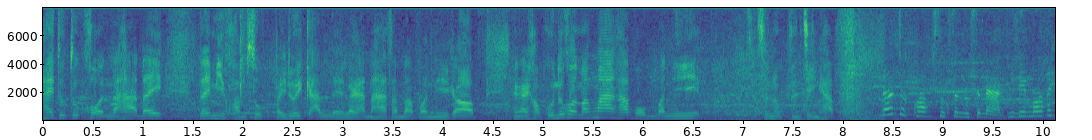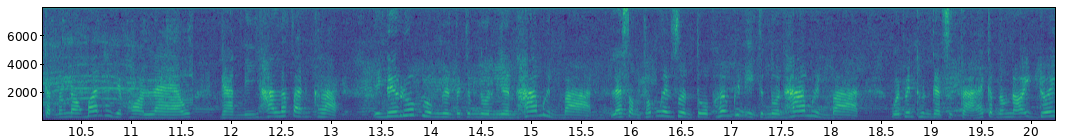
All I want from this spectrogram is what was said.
ให้ทุกๆ คนนะฮะได้ได้มีความสุขไปด้วยกันเลยแล้วกันนะฮะสำหรับวันนี้ก็ยังไงขอบคุณทุกคนมากๆครับ ผมวันนี้ สนุกจริง ๆ ครับ นอกจากความสุขสนุกสนานที่ได้มอบให้กับน้องๆบ้านธัญพรแล้ว งานนี้ฮันและแฟนคลับ ยังได้รวบรวมเงินเป็นจำนวนเงิน 50,000 บาท และสมทบเงินส่วนตัวเพิ่มขึ้นอีกจำนวน 50,000 บาท ไว้เป็นทุนการศึกษาให้กับน้องๆอีกด้วย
